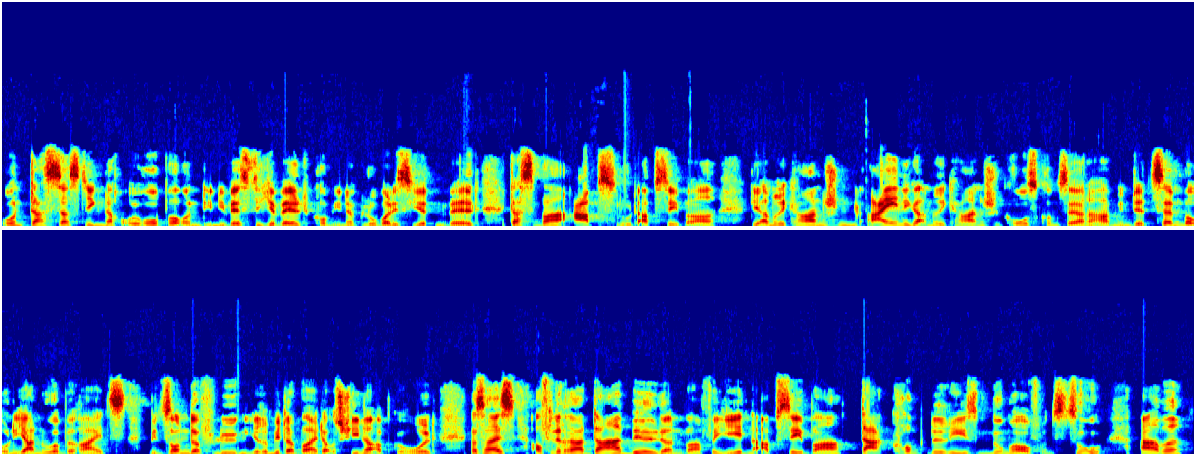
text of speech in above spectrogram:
und dass das Ding nach Europa und in die westliche Welt kommt, in der globalisierten Welt. Das war absolut absehbar. Die amerikanischen, einige amerikanische Großkonzerne haben im Dezember und Januar bereits mit Sonderflügen ihre Mitarbeiter aus China abgeholt. Das heißt, auf den Radarbildern war für jeden absehbar, da kommt kommt eine Riesennummer auf uns zu. Aber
